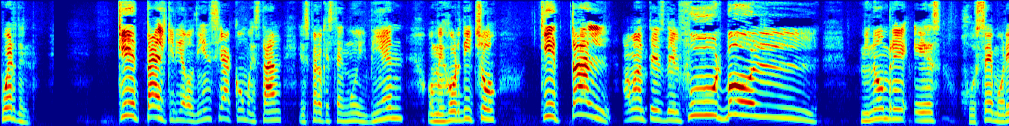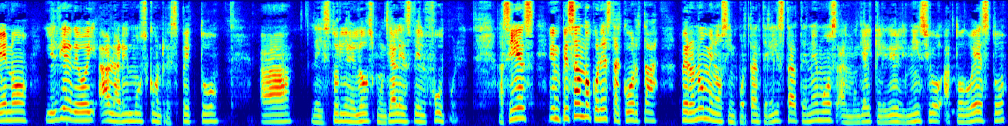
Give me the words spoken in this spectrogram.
Recuerden, ¿qué tal querida audiencia? ¿Cómo están? Espero que estén muy bien, o mejor dicho, ¿qué tal amantes del fútbol? Mi nombre es José Moreno y el día de hoy hablaremos con respecto a la historia de los mundiales del fútbol. Así es, empezando con esta corta, pero no menos importante lista, tenemos al mundial que le dio el inicio a todo esto,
